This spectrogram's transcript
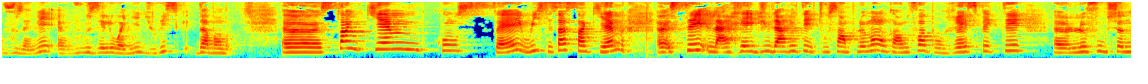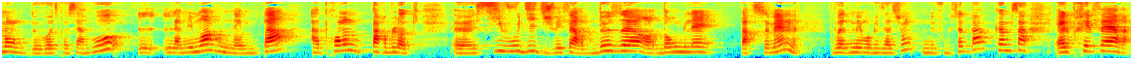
vous avez euh, vous éloignez du risque d'abandon. Euh, cinquième conseil, oui c'est ça, cinquième, c'est la régularité. Tout simplement, encore une fois, pour respecter le fonctionnement de votre cerveau, la mémoire n'aime pas apprendre par bloc. si vous dites je vais faire deux heures d'anglais par semaine, votre mémorisation ne fonctionne pas comme ça. Elle préfère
